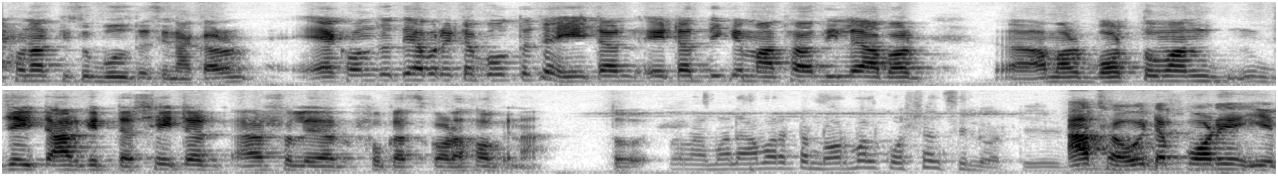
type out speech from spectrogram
এখন আর কিছু বলতেছি না। কারণ এখন যদি আবার এটা বলতে চাই এটা এটার দিকে মাথা দিলে আবার আমার বর্তমান যে টার্গেটটা সেইটার আসলে আর ফোকাস করা হবে না। তো মানে আমার একটা নর্মাল কোশ্চেন ছিল আর কি। আচ্ছা ওইটা পরে ইয়ে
